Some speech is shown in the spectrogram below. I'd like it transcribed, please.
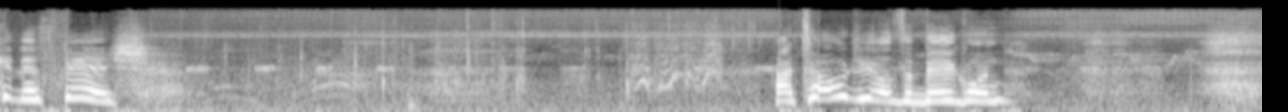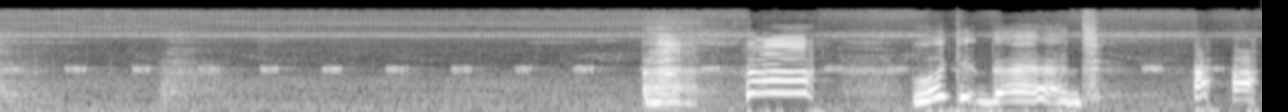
Look at this fish. I told you it was a big one. Look at that.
